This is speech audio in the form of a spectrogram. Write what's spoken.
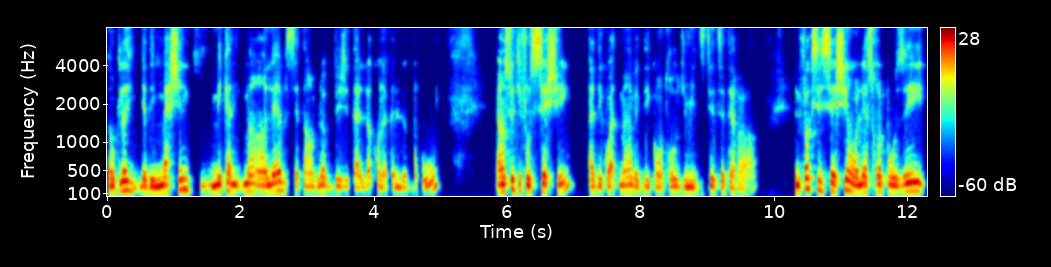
Donc là, il y a des machines qui mécaniquement enlèvent cette enveloppe végétale-là qu'on appelle le brou. ensuite, il faut sécher adéquatement avec des contrôles d'humidité, etc. Une fois que c'est séché, on laisse reposer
